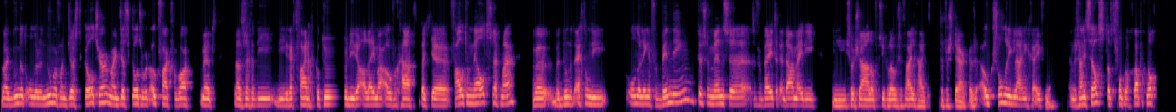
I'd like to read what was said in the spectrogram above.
Wij doen dat onder de noemer van just culture, maar just culture wordt ook vaak verward met laten we zeggen, die, die rechtvaardige cultuur die er alleen maar over gaat dat je fouten meldt, zeg maar. We, we doen het echt om die onderlinge verbinding tussen mensen te verbeteren en daarmee die, die sociale of psychologische veiligheid te versterken. Dus ook zonder die leidinggevende. En er zijn zelfs, dat vond ik wel grappig nog,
